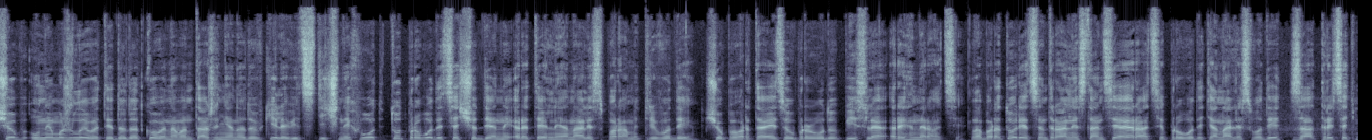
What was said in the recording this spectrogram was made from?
Щоб унеможливити додаткове навантаження на довкілля від стічних вод, тут проводиться щоденний ретельний аналіз параметрів води, що повертається у природу після регенерації. Лабораторія центральної станції аерації проводить аналіз води за 30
